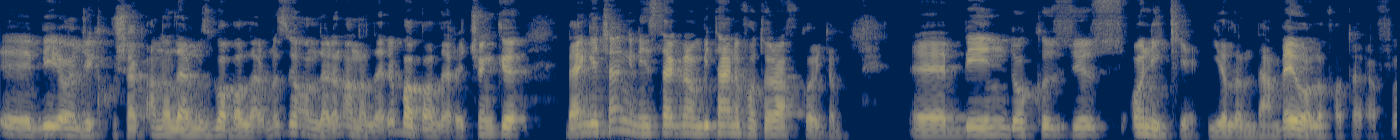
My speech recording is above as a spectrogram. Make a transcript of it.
bir önceki kuşak analarımız, babalarımız ve onların anaları, babaları. Çünkü ben geçen gün Instagram'a bir tane fotoğraf koydum. 1912 yılından Beyoğlu fotoğrafı.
